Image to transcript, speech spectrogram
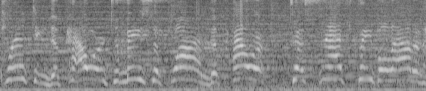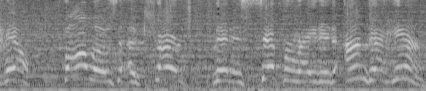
plenty. The power to be supplied. The power to snatch people out of hell follows a church that is separated unto Him.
